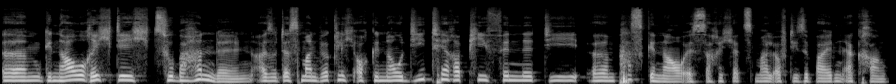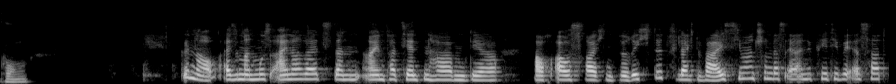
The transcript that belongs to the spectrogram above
ähm, genau richtig zu behandeln. Also, dass man wirklich auch genau die Therapie findet, die ähm, passgenau ist, sag ich jetzt mal, auf diese beiden Erkrankungen. Genau. Also, man muss einerseits dann einen Patienten haben, der auch ausreichend berichtet. Vielleicht weiß jemand schon, dass er eine PTBS hat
